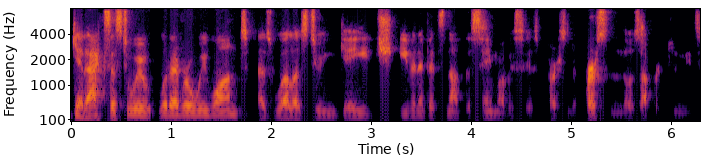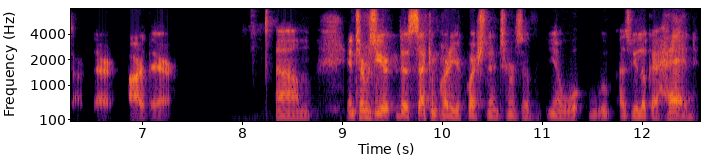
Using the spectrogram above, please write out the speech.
get access to whatever we want, as well as to engage, even if it's not the same, obviously, as person to person. Those opportunities are there. Are there. Um, in terms of your, the second part of your question, in terms of you know, w- w- as we look ahead,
